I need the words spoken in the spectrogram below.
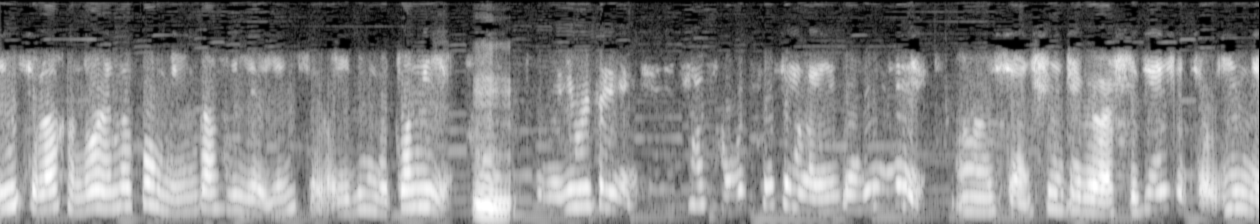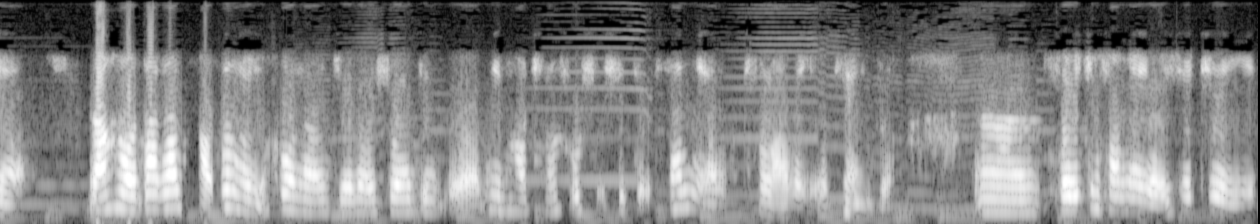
引起了很多人的共鸣，但是也引起了一定的争议。嗯，这个因为在影片开头出现了一个日历，嗯，显示这个时间是九一年，然后大家讨论了以后呢，觉得说这个《蜜桃成熟史》是九三年出来的一个片子，嗯，所以这方面有一些质疑。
